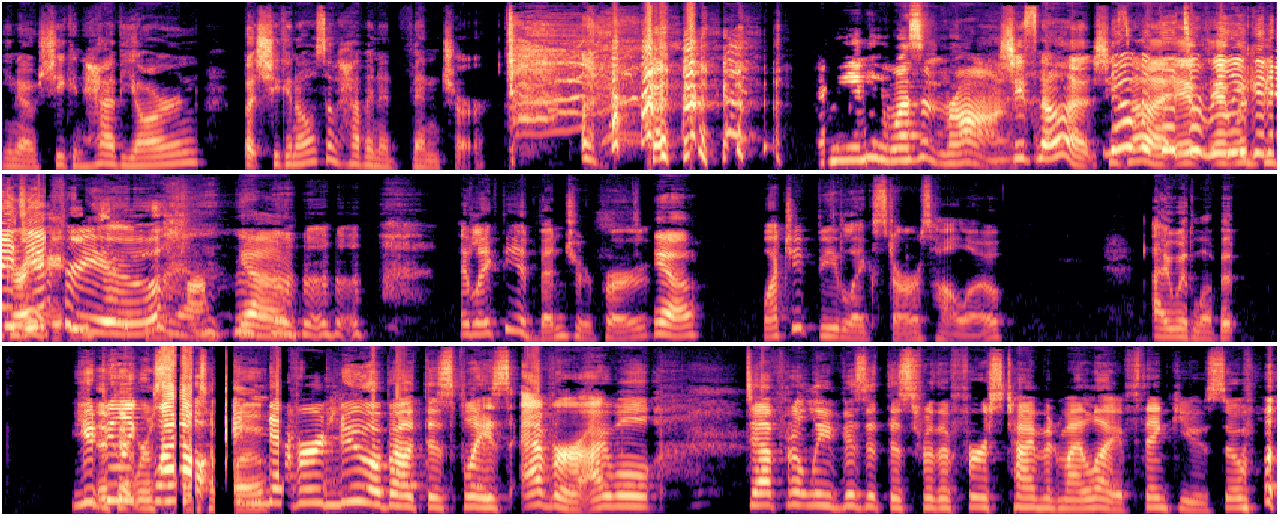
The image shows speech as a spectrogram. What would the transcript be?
you know, she can have yarn, but she can also have an adventure." I mean, he wasn't wrong. She's not. She's no, not. but that's It- a really good idea great. for you Yeah. i like the adventure part Yeah, watch it be like stars hollow I would love it. You'd be like, wow, I never knew about this place ever. I will definitely visit this for the first time in my life. Thank you so much.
